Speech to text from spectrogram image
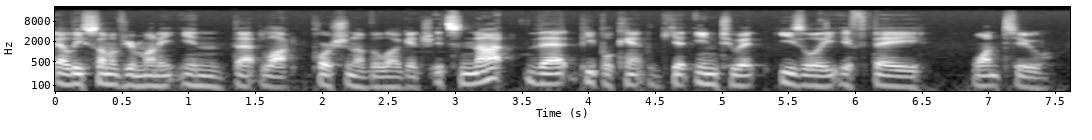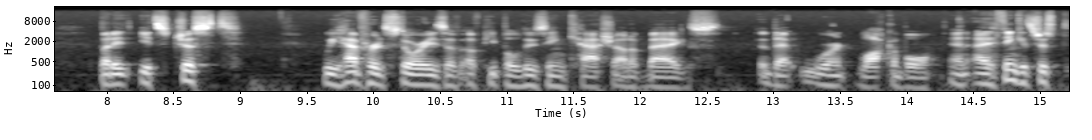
at least some of your money in that locked portion of the luggage. It's not that people can't get into it easily if they want to, but it, it's just we have heard stories of, of people losing cash out of bags that weren't lockable and i think it's just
